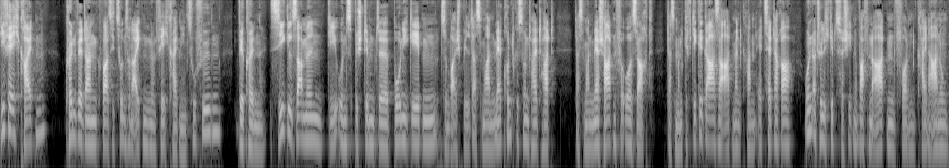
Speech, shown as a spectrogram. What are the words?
Die Fähigkeiten können wir dann quasi zu unseren eigenen Fähigkeiten hinzufügen. Wir können Siegel sammeln, die uns bestimmte Boni geben, zum Beispiel, dass man mehr Grundgesundheit hat, dass man mehr Schaden verursacht, dass man giftige Gase atmen kann, etc. Und natürlich gibt's verschiedene Waffenarten von, keine Ahnung,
